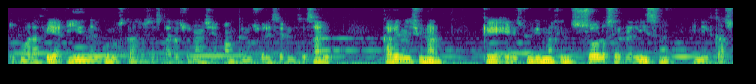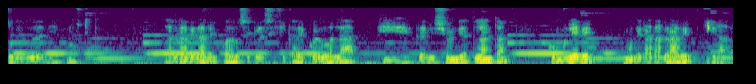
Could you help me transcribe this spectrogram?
tomografía y en algunos casos hasta resonancia, aunque no suele ser necesario. Cabe mencionar que el estudio de imagen solo se realiza en el caso de duda diagnóstica. La gravedad del cuadro se clasifica de acuerdo a la eh, revisión de Atlanta como leve, moderada grave y grave.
